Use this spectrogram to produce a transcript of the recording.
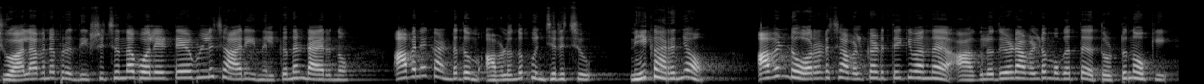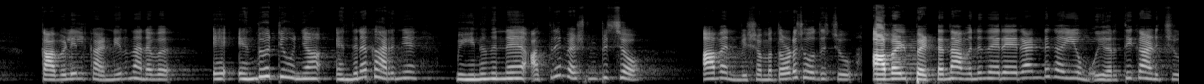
ജ്വാല അവനെ പ്രതീക്ഷിച്ചെന്ന പോലെ ടേബിളിൽ ചാരി നിൽക്കുന്നുണ്ടായിരുന്നു. അവനെ കണ്ടതും അവളൊന്ന് പുഞ്ചിരിച്ചു. നീ കരഞ്ഞോ? അവൻ ഡോറടച്ച് അവൾക്കടുത്തേക്ക് വന്ന് ആകുലതയോടെ അവളുടെ മുഖത്ത് തൊട്ടുനോക്കി കവിളിൽ കണ്ണീർ നനവ്. എന്തു പറ്റി കുഞ്ഞ എന്തിനാ കരഞ്ഞ്? മീനു നിന്നെ അത്രയും വിഷമിപ്പിച്ചോ? അവൻ വിഷമത്തോടെ ചോദിച്ചു അവൾ പെട്ടെന്ന് അവന് നേരെ രണ്ട് കൈയും ഉയർത്തി കാണിച്ചു.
